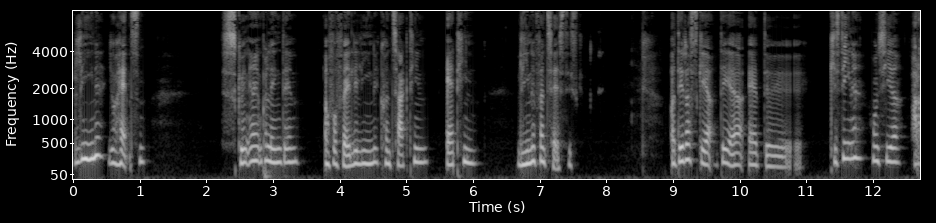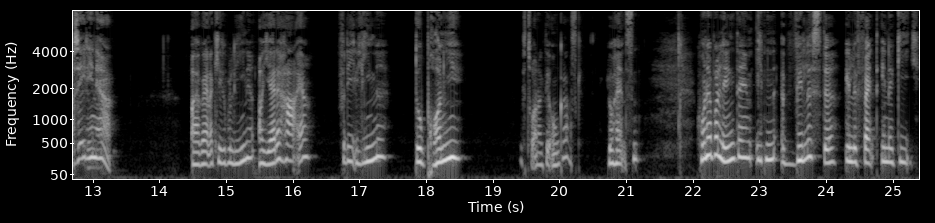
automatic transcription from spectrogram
Line Johansen. Skynd jer ind på LinkedIn og få fat i Line. Kontakt hende. At hende. Line er fantastisk. Og det der sker, det er, at øh, Christine, hun siger, har du set hende her? Og jeg går ind og kigger på Line, og ja, det har jeg. Fordi Line Dobroni, jeg tror nok det er ungarsk, Johansen, hun er på LinkedIn i den vildeste elefantenergi,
